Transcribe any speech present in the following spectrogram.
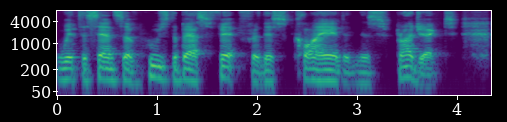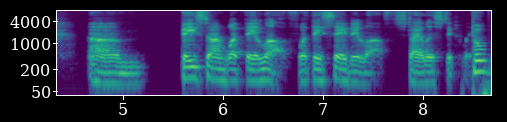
with the sense of who's the best fit for this client and this project um, based on what they love, what they say they love stylistically. But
